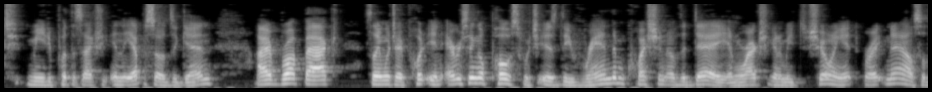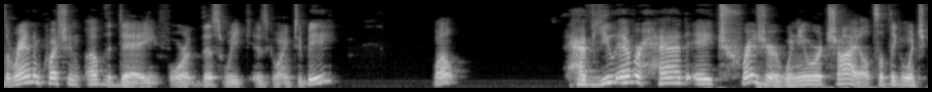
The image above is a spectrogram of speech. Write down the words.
to me to put this actually in the episodes again, I have brought back something which I put in every single post, which is the random question of the day. And we're actually going to be showing it right now. So the random question of the day for this week is going to be well, have you ever had a treasure when you were a child? Something which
